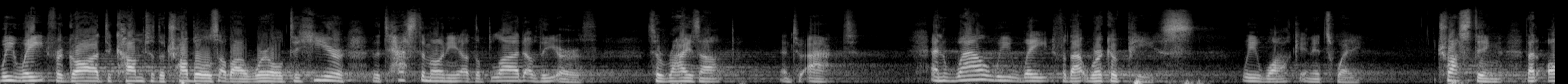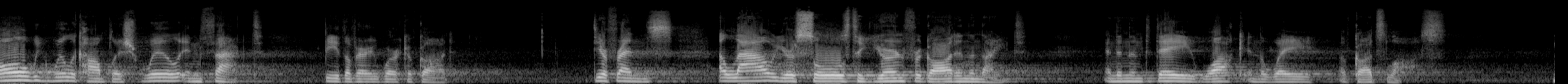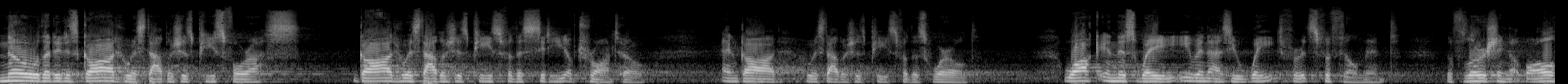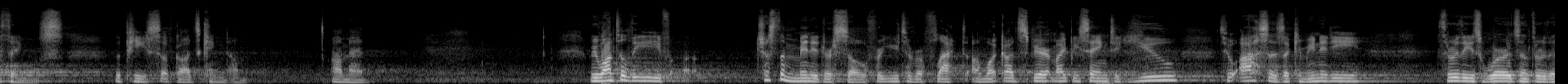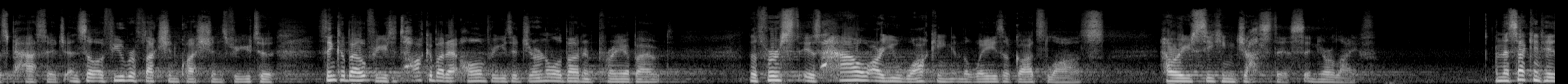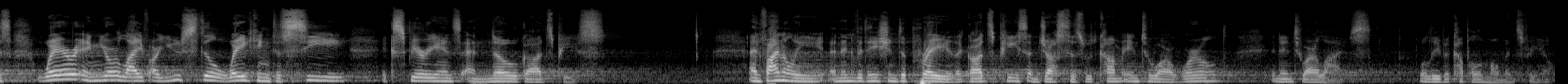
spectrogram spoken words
We wait for God to come to the troubles of our world, to hear the testimony of the blood of the earth, to rise up and to act. And while we wait for that work of peace, we walk in its way, trusting that all we will accomplish will, in fact, be the very work of God. Dear friends, allow your souls to yearn for God in the night, and then in the day walk in the way of God's laws. Know that it is God who establishes peace for us, God who establishes peace for the city of Toronto, and God who establishes peace for this world. Walk in this way even as you wait for its fulfillment, the flourishing of all things, the peace of God's kingdom. Amen. We want to leave just a minute or so for you to reflect on what God's Spirit might be saying to you, to us as a community, through these words and through this passage. And so, a few reflection questions for you to think about, for you to talk about at home, for you to journal about and pray about. The first is how are you walking in the ways of God's laws? How are you seeking justice in your life? And the second is where in your life are you still waiting to see, experience, and know God's peace? And finally, an invitation to pray that God's peace and justice would come into our world and into our lives. We'll leave a couple of moments for you.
